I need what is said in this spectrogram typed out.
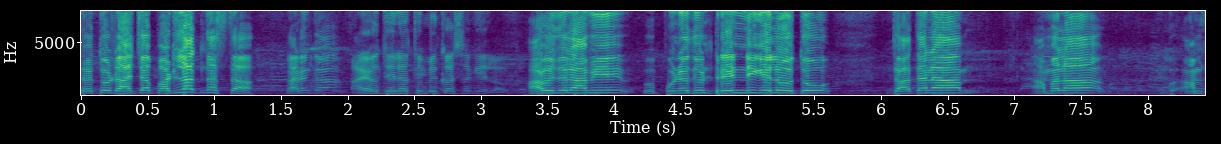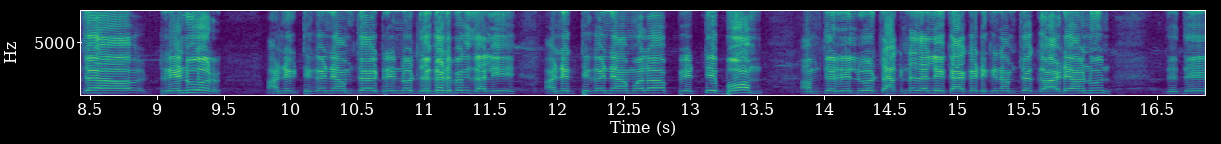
तर तो ढाचा पडलाच नसता. कारण का? अयोध्येला तुम्ही कसं गेला होता? अयोध्येला आम्ही पुण्यातून ट्रेननी गेलो होतो. जाताना आम्हाला आमच्या ट्रेनवर अनेक ठिकाणी आमच्या ट्रेनवर दगडफेक झाली. अनेक ठिकाणी आम्हाला पेट्टे बॉम्ब आमच्या रेल्वेवर टाकण्यात आले. काय काय ठिकाणी आमच्या गाड्या आणून ते ते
